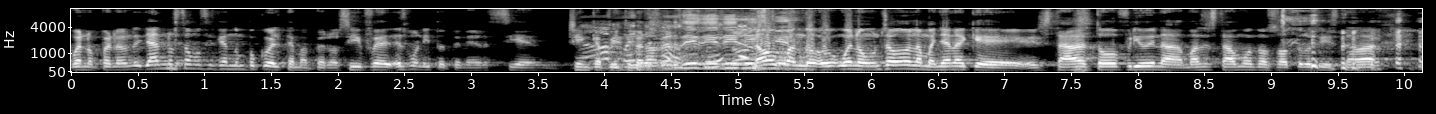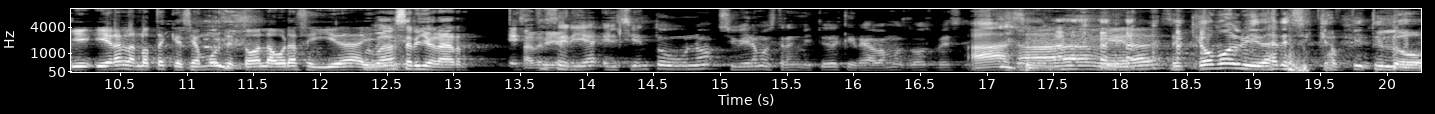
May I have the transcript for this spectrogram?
bueno, pero ya no estamos siguiendo un poco del tema, pero sí fue, es bonito tener 100, 100 No, capítulos. Pero a ver, di, di, di. No, cuando, bueno, un sábado en la mañana que estaba todo frío y nada más estábamos nosotros y estaba, y, y era la nota que hacíamos de toda la hora seguida. Y, Me van a hacer llorar. Este Adrián. sería el 101 si hubiéramos transmitido que grabamos dos veces. Ah, sí. Ah, mira. Sí, ¿Cómo olvidar ese capítulo,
